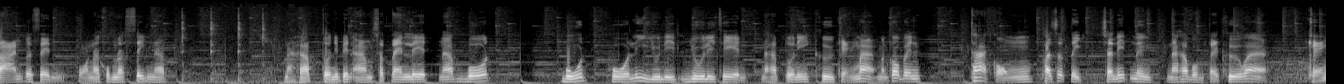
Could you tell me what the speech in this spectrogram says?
ล้านเปอร์เซ็นต์ของนาคมนอตซิงนะครับนะครับตัวนี้เป็นอาร์มสแตนเลสนะบโบท บูทโพลียูริเทนนะครับตัวนี้คือแข็งมากมันก็เป็นธาตุของพลาสติกชนิดหนึ่งนะครับผมแต่คือว่าแข็ง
